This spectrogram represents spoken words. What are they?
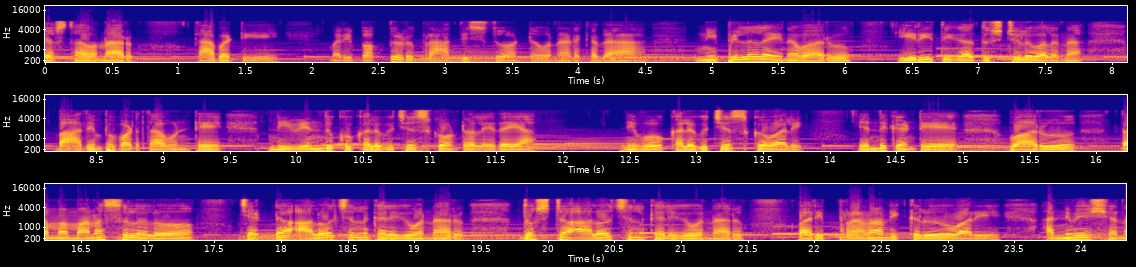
చేస్తూ ఉన్నారు. కాబట్టి మరి భక్తుడు ప్రార్థిస్తూ అంటూ ఉన్నాడు కదా. నీ పిల్లలైన వారు ఈ రీతిగా దుష్టుల వలన బాధింపబడతా ఉంటే నీవెందుకు కలుగు చేసుకోవటం లేదయ్యా? నీవు కలుగు చేసుకోవాలి. ఎందుకంటే వారు తమ మనస్సులలో చెడ్డ ఆలోచనలు కలిగి ఉన్నారు దుష్ట ఆలోచనలు కలిగి ఉన్నారు. వారి ప్రణాళికలు వారి అన్వేషణ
